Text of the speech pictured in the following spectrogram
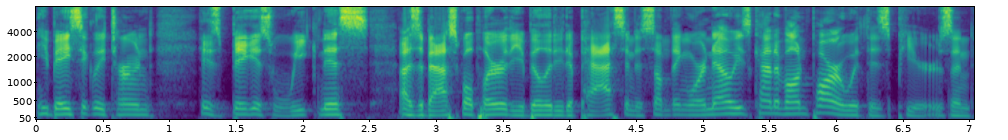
he basically turned his biggest weakness as a basketball player, the ability to pass, into something where now he's kind of on par with his peers. And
